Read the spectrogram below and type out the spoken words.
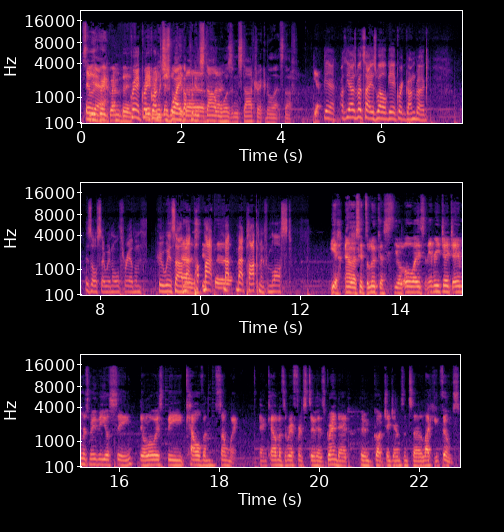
Same with Yeah. Greg Grunberg. Greg- Greg Grun- Which is why he got put in Star uh, Wars and Star Trek and all that stuff. Yeah. yeah I was- yeah I was about to say as well yeah Greg Grunberg is also in all three of them who is uh, Matt, Pa- Matt, the- Matt Matt Parkman from Lost Yeah, and as I said to Lucas, you'll always in every J.J. Abrams movie you'll see, there will always be Kelvin somewhere, and Kelvin's a reference to his granddad who got J.J. Abrams into liking films.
